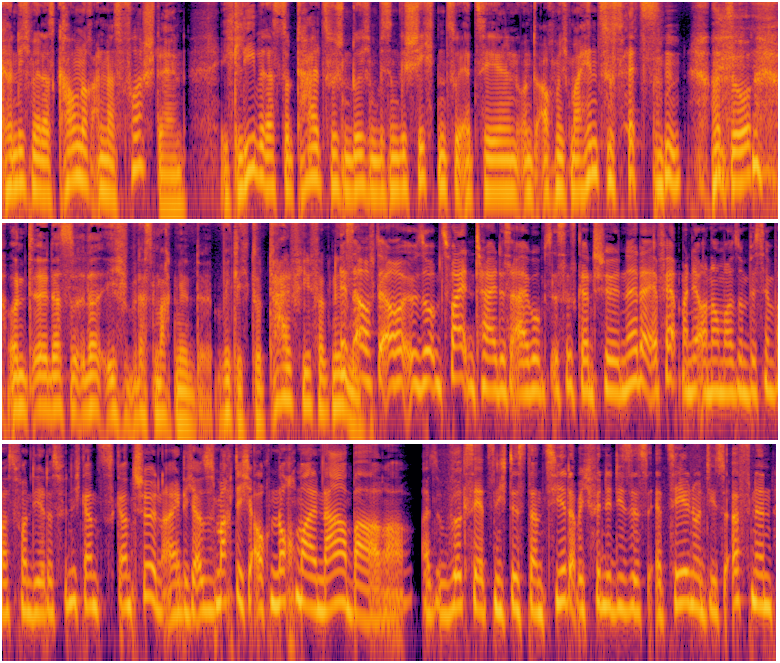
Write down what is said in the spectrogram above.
könnte ich mir das kaum noch anders vorstellen. Ich liebe das total zwischendurch ein bisschen Geschichten zu erzählen und auch mich mal hinzusetzen und so. Und äh, das, das, ich, das macht mir wirklich total viel Vergnügen. Ist auf der, so im zweiten Teil des Albums ist es ganz schön. Ne? Da erfährt man ja auch noch mal so ein bisschen was von dir. Das finde ich ganz, ganz schön eigentlich. Also es macht dich auch noch mal nahbarer. Also du wirkst ja jetzt nicht distanziert, aber ich finde dieses Erzählen und dieses Öffnen,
